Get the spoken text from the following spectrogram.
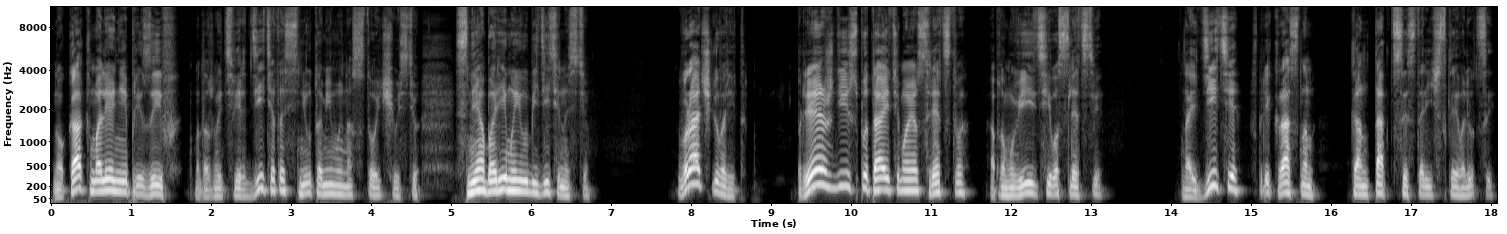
Но как моление призыв мы должны твердить это с неутомимой настойчивостью, с необоримой убедительностью. Врач говорит, прежде испытайте мое средство, а потом увидите его следствие. Найдите в прекрасном контакт с исторической эволюцией.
